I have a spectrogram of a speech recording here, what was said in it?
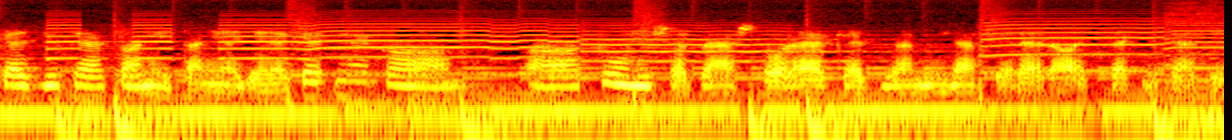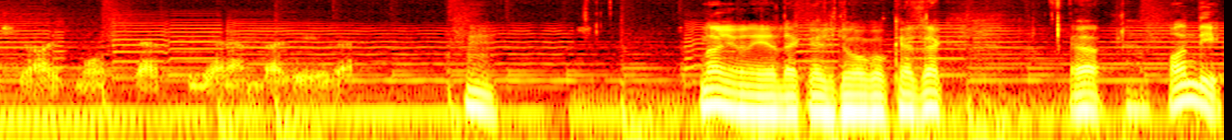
kezdjük el tanítani a gyerekeknek, a, a tónusadástól elkezdve mindenféle rajztechnikát és rajzmódszert figyelembe véve. Hm. Nagyon érdekes dolgok ezek. Andi,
